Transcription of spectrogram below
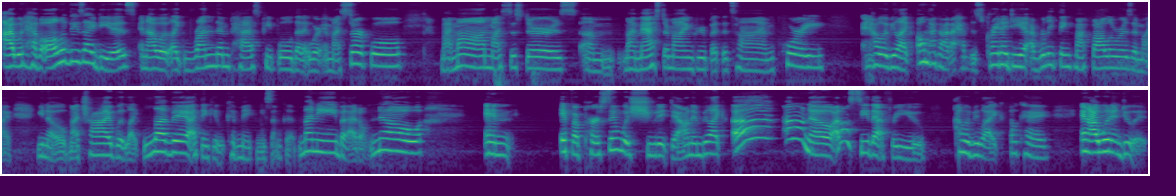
I would have all of these ideas and I would like run them past people that were in my circle my mom, my sisters, um, my mastermind group at the time, Corey. And I would be like, oh my God, I have this great idea. I really think my followers and my, you know, my tribe would like love it. I think it could make me some good money, but I don't know. And if a person would shoot it down and be like, uh, I don't know, I don't see that for you, I would be like, okay. And I wouldn't do it.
